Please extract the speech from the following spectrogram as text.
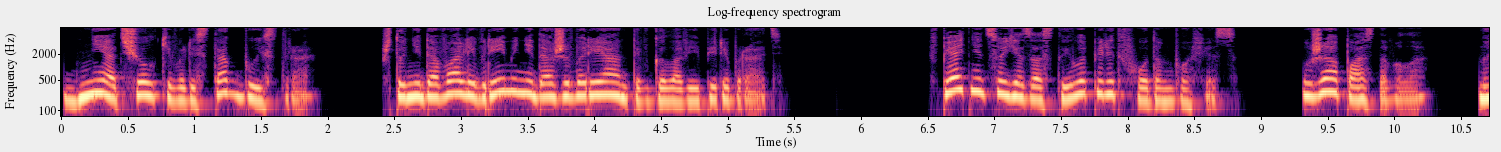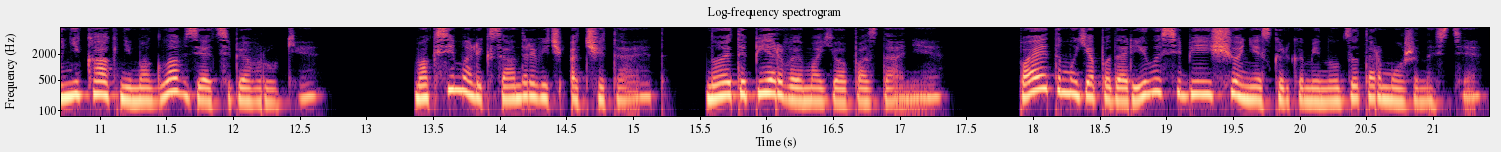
Дни отщелкивались так быстро, что не давали времени даже варианты в голове перебрать. В пятницу я застыла перед входом в офис. Уже опаздывала, но никак не могла взять себя в руки. Максим Александрович отчитает. Но это первое мое опоздание. Поэтому я подарила себе еще несколько минут заторможенности.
